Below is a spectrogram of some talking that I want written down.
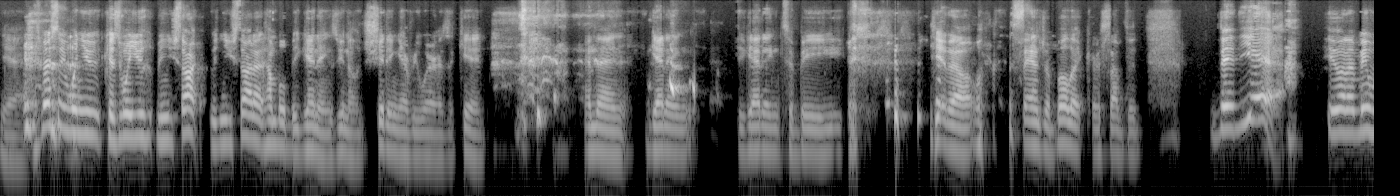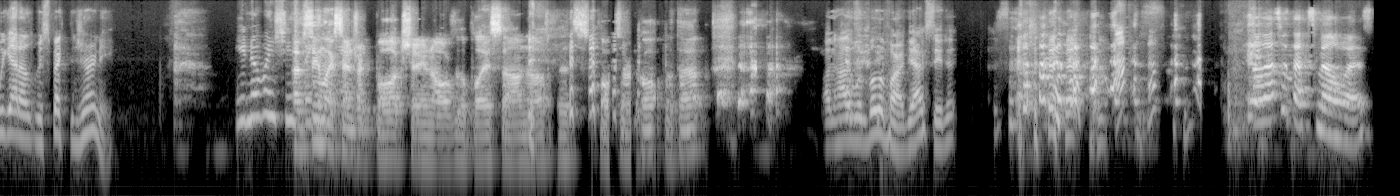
Yeah, especially when you because when you when you start when you start at humble beginnings, you know, shitting everywhere as a kid, and then getting getting to be, you know, Sandra Bullock or something. Then yeah, you know what I mean. We gotta respect the journey. You know when she's I've seen like and Sandra big? Bullock shitting all over the place. I don't know if it's full circle with that. on Hollywood Boulevard. Yeah, I've seen it. Oh, that's what that smell was.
